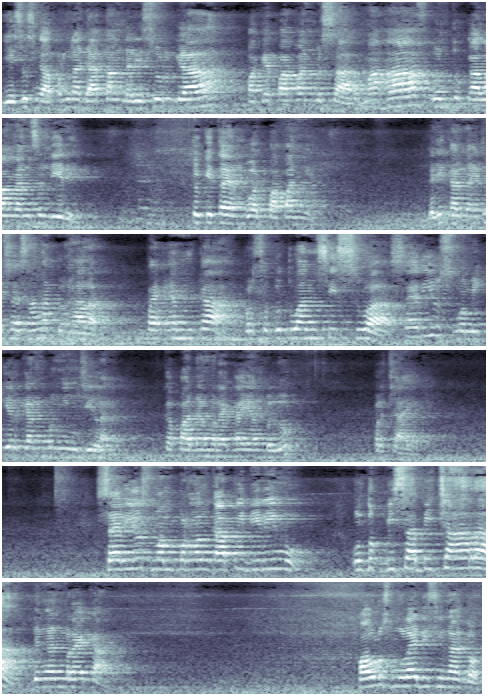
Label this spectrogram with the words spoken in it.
Yesus nggak pernah datang dari surga pakai papan besar. Maaf untuk kalangan sendiri. Itu kita yang buat papannya. Jadi karena itu saya sangat berharap PMK, Persekutuan Siswa, serius memikirkan penginjilan kepada mereka yang belum percaya. Serius memperlengkapi dirimu untuk bisa bicara dengan mereka. Paulus mulai di sinagog.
